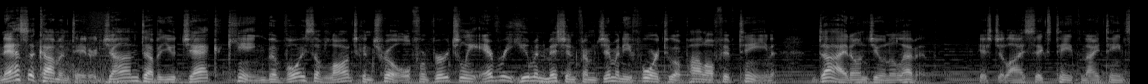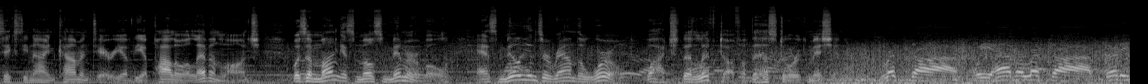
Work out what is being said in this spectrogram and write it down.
NASA commentator John W. Jack King, the voice of launch control for virtually every human mission from Gemini 4 to Apollo 15, died on June 11th. His July 16, 1969 commentary of the Apollo 11 launch was among its most memorable as millions around the world watched the liftoff of the historic mission. Liftoff. We have a liftoff. 32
